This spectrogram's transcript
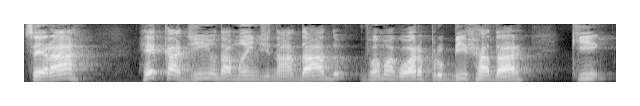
Será? Recadinho da mãe de nadado. Vamos agora para o Beef Radar, que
